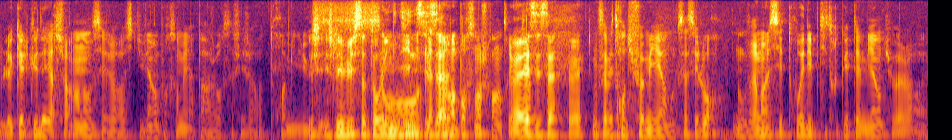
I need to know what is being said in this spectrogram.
le calcul d'ailleurs sur un an, c'est genre si tu deviens 1% meilleur par jour, ça fait genre 3000 Je, je l'ai vu sur ton LinkedIn, c'est ça? 80% je crois, un truc Ouais, c'est ça. ouais. Donc ça fait 38 fois meilleur, donc ça c'est lourd. Donc vraiment essayer de trouver des petits trucs que t'aimes bien, tu vois, genre, euh,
